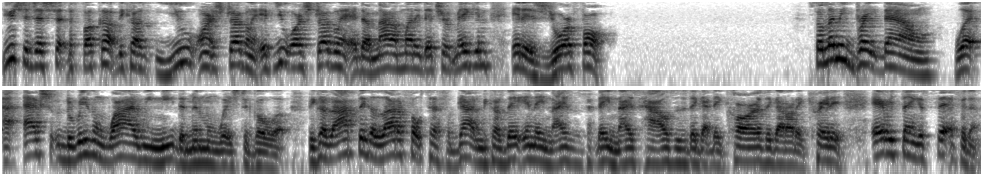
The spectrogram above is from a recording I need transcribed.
you should just shut the fuck up because you aren't struggling. If you are struggling at the amount of money that you're making, it is your fault. So let me break down what I actually the reason why we need the minimum wage to go up because I think a lot of folks have forgotten because they in their nice they nice houses, they got their cars, they got all their credit, everything is set for them.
